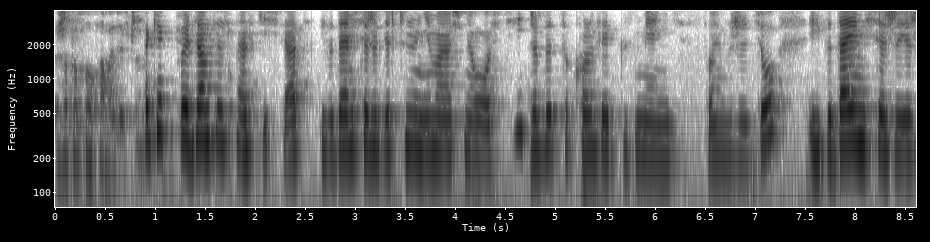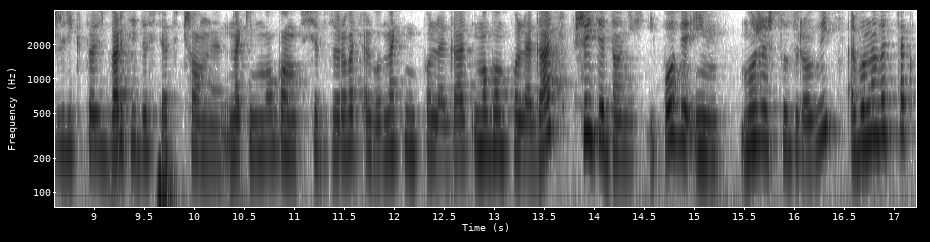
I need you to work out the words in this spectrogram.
że to są same dziewczyny? Tak jak powiedziałam, to jest męski świat i wydaje mi się, że dziewczyny nie mają śmiałości, żeby cokolwiek zmienić w swoim życiu. I wydaje mi się, że jeżeli ktoś bardziej doświadczony, na kim mogą się wzorować albo na kim polega, mogą polegać, przyjdzie do nich i powie im, możesz to zrobić, albo nawet tak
